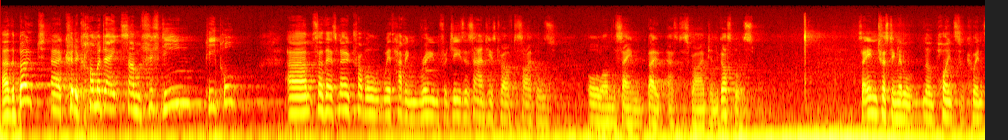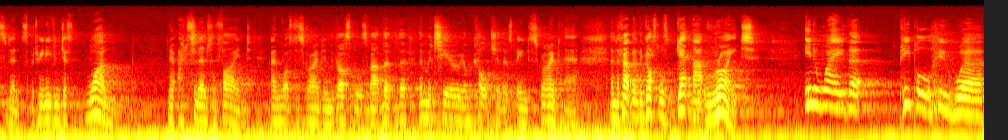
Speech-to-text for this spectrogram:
Uh, the boat uh, could accommodate some 15 people, um, so there's no trouble with having room for Jesus and his 12 disciples all on the same boat as described in the Gospels. So interesting little, little points of coincidence between even just one you know, accidental find and what's described in the Gospels about the, the, the, material culture that's being described there. And the fact that the Gospels get that right in a way that people who were,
